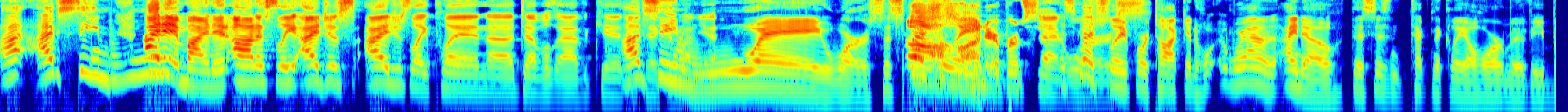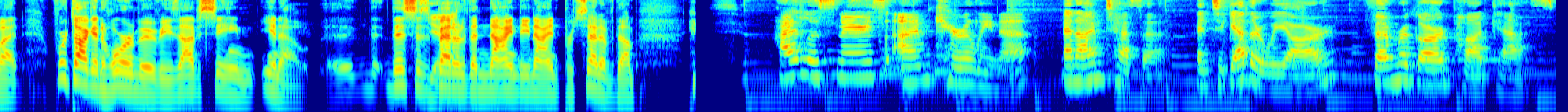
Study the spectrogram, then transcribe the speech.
I I've seen I didn't mind it, honestly. I just, I just like playing uh, devil's advocate. I've picking on you. seen way worse, especially hundred percent, worse. especially if we're talking. hor- Well, I know this isn't technically a horror movie, but if we're talking horror movies, I've seen. You know, uh, this is Yeah. better than ninety nine percent of them. Hi, listeners. I'm Carolina. And I'm Tessa, and together we are Femme Regard Podcast.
